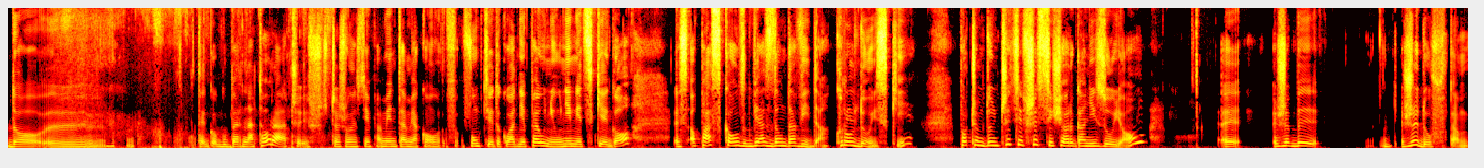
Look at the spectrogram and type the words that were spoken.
do y, tego gubernatora, czy szczerze mówiąc nie pamiętam, jaką funkcję dokładnie pełnił, niemieckiego, z opaską z gwiazdą Dawida, król duński, po czym Duńczycy wszyscy się organizują, y, żeby Żydów, tam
